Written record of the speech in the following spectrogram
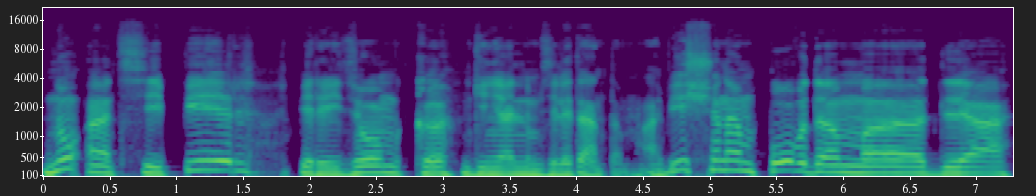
Ну, а теперь перейдем к гениальным дилетантам. Обещанным поводом э, для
